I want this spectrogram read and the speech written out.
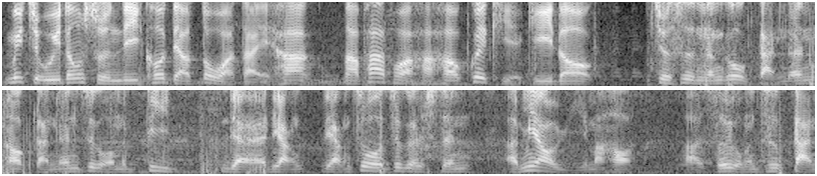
每一位都顺利考调东华大学，也拍破学校过去的记录。就是能够感恩哈，感恩这个我们第两两两座这个神啊庙宇嘛哈啊，所以我们是感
